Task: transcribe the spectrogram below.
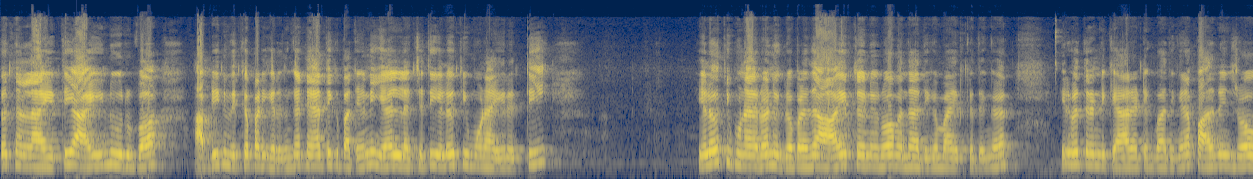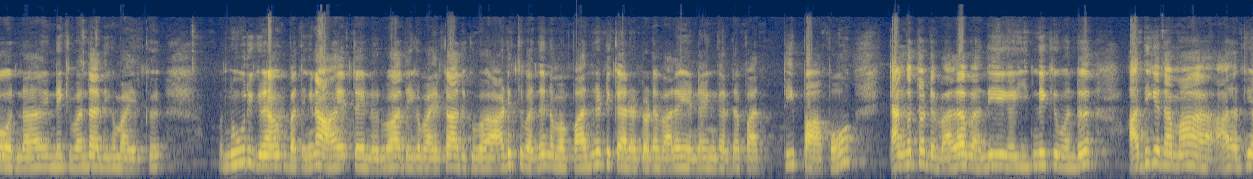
இருபத்தி ஐநூறுரூபா அப்படின்னு விற்கப்படுகிறதுங்க. நேரத்துக்கு பார்த்தீங்கன்னா ஏழு லட்சத்தி எழுபத்தி மூணாயிரத்தி எழுபத்தி மூணாயிரரூவா விற்கப்படுது ஆயிரத்தி ஐநூறுரூவா வந்து அதிகமாக இருக்குதுங்க இருபத்தி ரெண்டு கேரட்டுக்கு பார்த்தீங்கன்னா பதினஞ்சு ரூபா ஒரு நாள் இன்றைக்கி வந்து அதிகமாக இருக்குது நூறு கிராமுக்கு பார்த்தீங்கன்னா ஆயிரத்தி ஐநூறுரூவா அதிகமாக இருக்குது அதுக்கு அடுத்து வந்து நம்ம பதினெட்டு கேரட்டோட விலை என்னங்கிறத பற்றி பார்ப்போம். தங்கத்தோட விலை வந்து இன்றைக்கி வந்து அதிகதமாக அதி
